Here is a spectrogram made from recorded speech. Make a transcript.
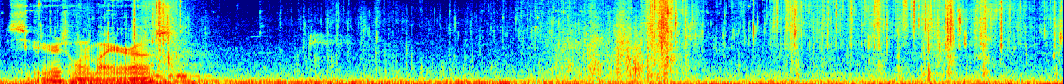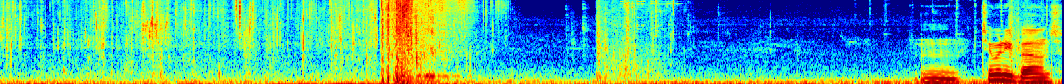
Let's see, here's one of my arrows. Hmm, too many bones.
